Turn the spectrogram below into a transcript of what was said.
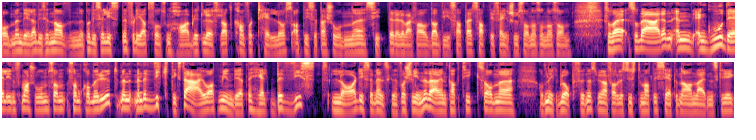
om en del av disse navnene på disse listene, fordi at folk som har blitt løslatt, kan fortelle oss at disse personene sitter, eller i hvert fall da de satt der, satt i fengsel sånn og sånn og sånn. Så det, så det er en, en, en, god del informasjon som, som kommer ut, men, men, det viktigste er jo at myndighetene helt bevisst lar disse menneskene forsvinne. Det er jo en taktikk som, eh, om den ikke ble oppfunnet, som i hvert fall ble systematisert under annen verdenskrig.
